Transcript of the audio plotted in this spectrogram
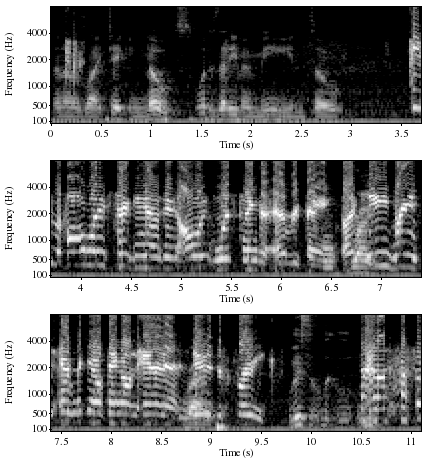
And I was like, "Taking notes? What does that even mean?" And so, He's always taking notes. He's always listening to everything. Like Right. he reads every single thing on the internet. Right. Dude's a freak. listen, li- li-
